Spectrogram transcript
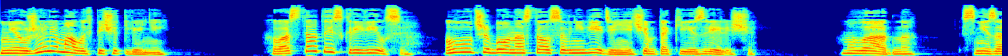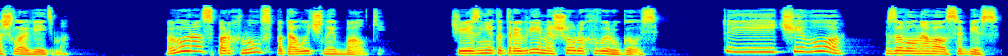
Неужели мало впечатлений?» Хвостатый скривился. Лучше бы он остался в неведении, чем такие зрелища. «Ну ладно», — снизошла ведьма. Ворон спорхнул с потолочной балки. Через некоторое время шорох выругалась. «Ты чего?» — заволновался бес.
